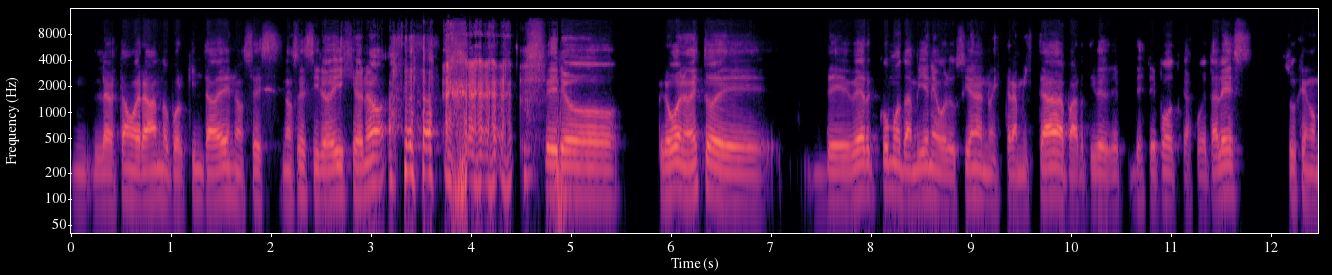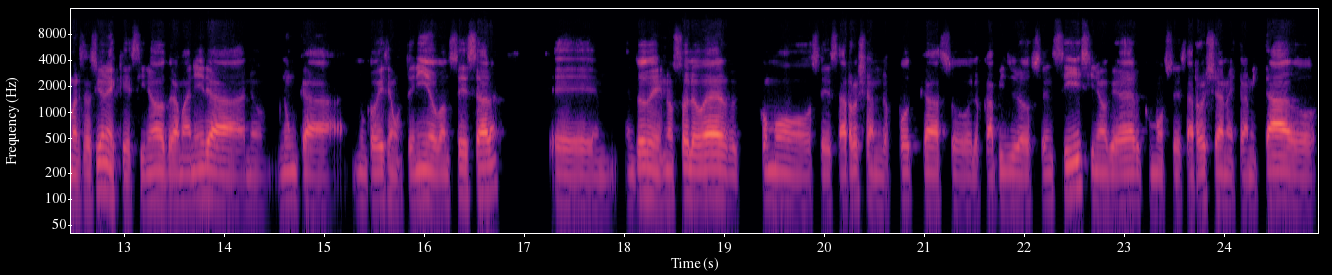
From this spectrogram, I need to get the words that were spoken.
lo estamos grabando por quinta vez, no sé, no sé si lo dije o no, pero, pero bueno, esto de, ver cómo también evoluciona nuestra amistad a partir de, este podcast, porque tal vez surgen conversaciones que si no de otra manera nunca, nunca hubiésemos tenido con César. Eh, entonces, no solo ver cómo se desarrollan los podcasts o los capítulos en sí, sino que ver cómo se desarrolla nuestra amistad o,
